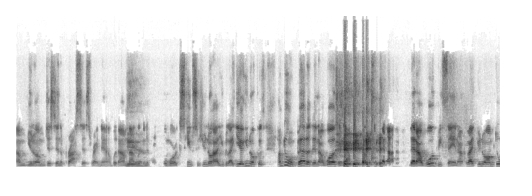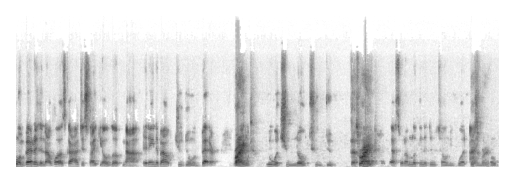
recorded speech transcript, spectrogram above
I'm, you know, I'm just in the process right now, but I'm yeah. not looking to make no more excuses. You know how you be like, yeah, you know, because I'm doing better than I was, and that, I, that I would be saying. I'm like, you know, I'm doing better than I was. God, just like, yo, look, nah, it ain't about you doing better. Right. Do what you know to do. That's right. That's what I'm looking to do, Tony. What That's I right. know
